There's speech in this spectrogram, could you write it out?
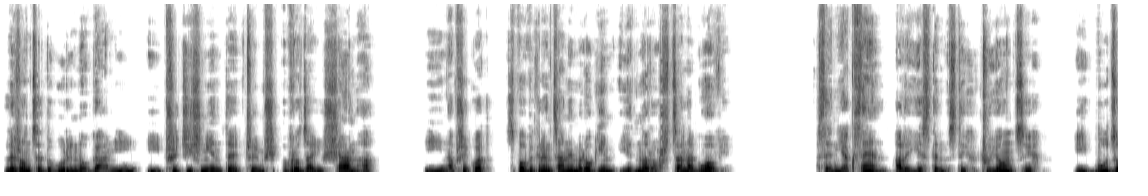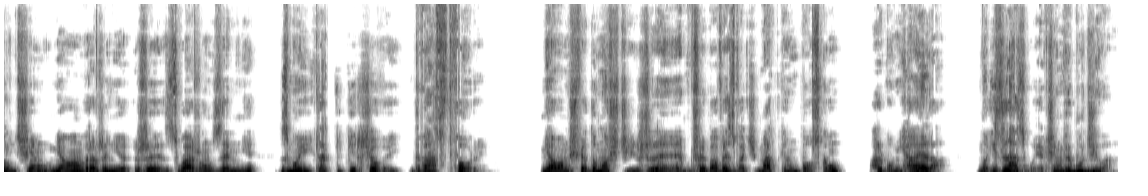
leżące do góry nogami i przyciśnięte czymś w rodzaju siana i na przykład z powykręcanym rogiem jednorożca na głowie. Sen jak sen, ale jestem z tych czujących i budząc się miałam wrażenie, że złażą ze mnie, z mojej klatki piersiowej, dwa stwory. Miałam świadomości, że trzeba wezwać Matkę Boską albo Michaela, No i zlazło, jak się wybudziłam.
